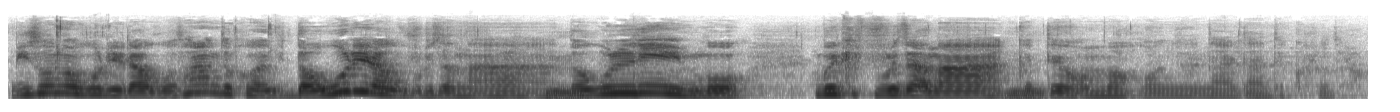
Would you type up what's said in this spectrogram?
미소너구리라고 사람들 거의 너구리라고 부르잖아. 너굴님 뭐, 뭐 이렇게 부르잖아. 그때 엄마가 어느 날 나한테 그러더라고.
